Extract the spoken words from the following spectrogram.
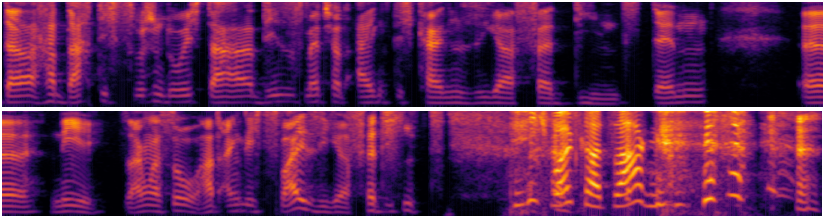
da hat, dachte ich zwischendurch, da dieses Match hat eigentlich keinen Sieger verdient, denn äh, nee, sagen wir es so, hat eigentlich zwei Sieger verdient. Ich wollte gerade sagen.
